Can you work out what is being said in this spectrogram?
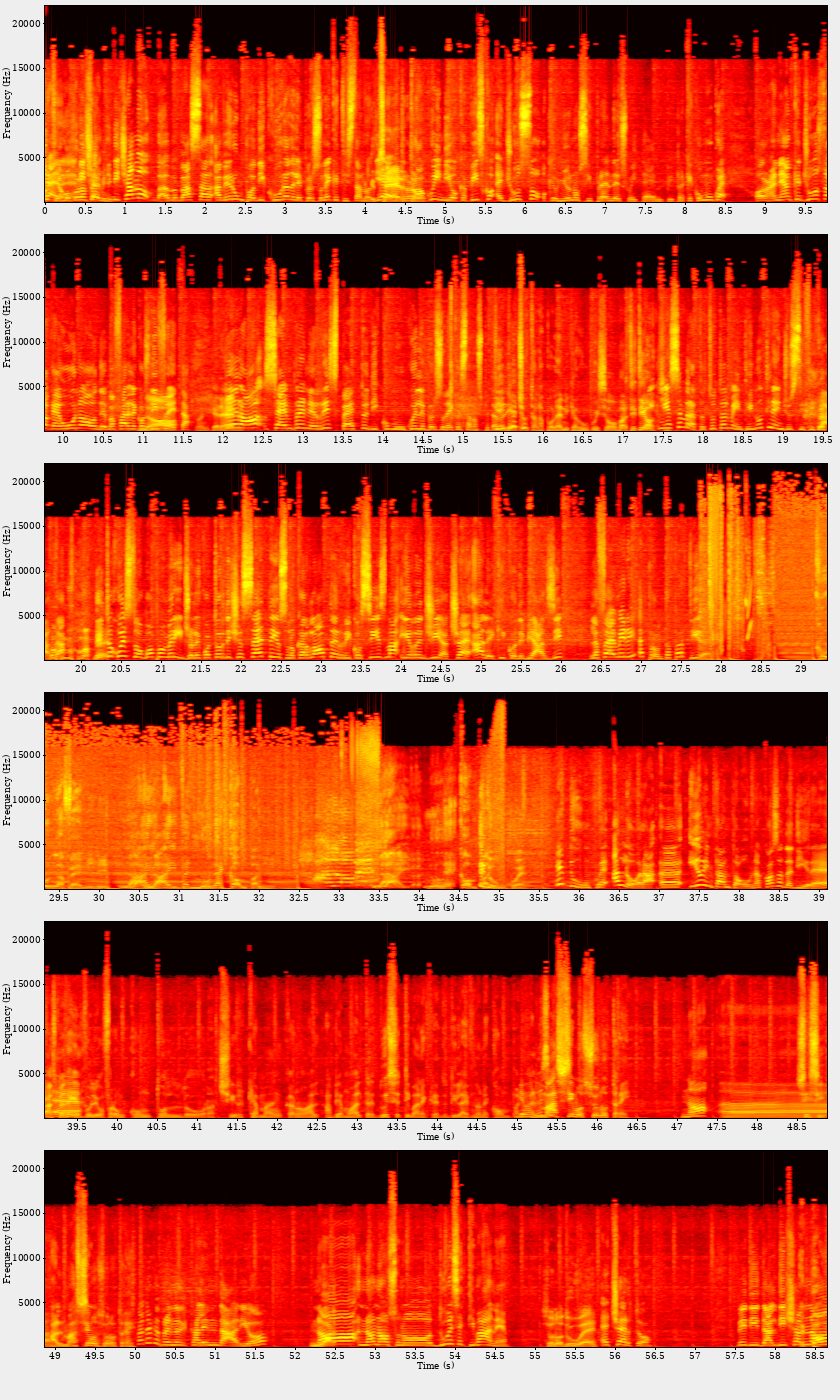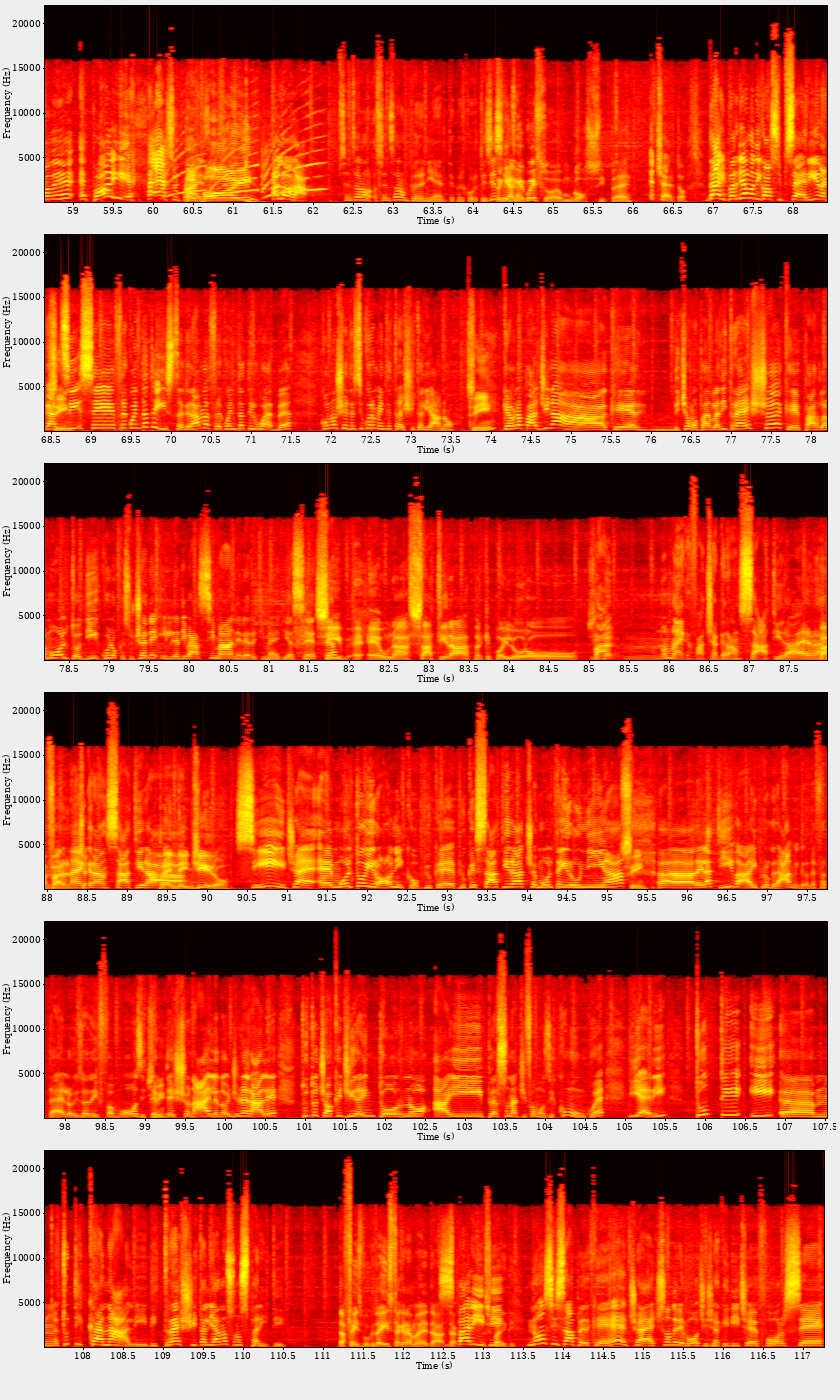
Partiamo con la dicia- family. Diciamo, b- basta avere un po' di cura delle persone che ti stanno dietro, Certo. no? Quindi io capisco, è giusto che ognuno si prenda i suoi tempi. Perché comunque, oh, non è neanche giusto che uno debba fare le cose No, in fretta. Però sempre nel rispetto di comunque le persone che stanno Ti aspettando è dietro. piaciuta la polemica con cui siamo partiti Mi, oggi? mi è sembrata totalmente inutile e ingiustificata. Detto questo, buon pomeriggio, alle 14.07. Io sono Carlotta, Enrico Sisma. In regia c'è Ale e Chico De Biasi. La Family è pronta a partire. Con la Family. Live non è company. Live non è E company. dunque, E dunque, allora, eh, io intanto ho una cosa da dire. aspetta eh, che volevo fare un conto. Allora, circa mancano. al- abbiamo altre due settimane, credo, di live non è company. Abbiamo Al due se- massimo sono tre. No, eh... Sì, sì, al massimo sono tre. Aspetta che prendo il calendario. No, Guarda- no, no, sono due settimane. Sono due? Eh certo. Vedi, dal 19 e poi... Eh, surprise! E poi? Allora, senza, ro- senza rompere niente, per cortesia. Perché senza- anche questo è un gossip, eh? Eh certo. Dai, parliamo di gossip seri, ragazzi. Sì. Se frequentate Instagram, frequentate il web, conoscete sicuramente Trash Italiano. Sì? Che è una pagina che diciamo parla di trash, che parla molto di quello che succede in linea di massima nelle reti Mediaset. Sì, è, è una satira perché poi loro. sì, Ma mm, non è che faccia gran satira, eh. Ma non far- è cioè, gran satira. prende in giro. Sì, cioè è molto ironico, più che, più che satira c'è molta ironia Sì. eh, relativa ai programmi Grande Fratello, Isola dei Famosi, Sì. Temptation Island o in generale tutto ciò che gira intorno ai personaggi famosi. Comunque, ieri tutti i, ehm, tutti i canali di trash italiano sono spariti. Da Facebook, da Instagram e da. da- Spariti. Spariti. Non si sa perché, cioè ci sono delle voci, c'è chi dice forse eh,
